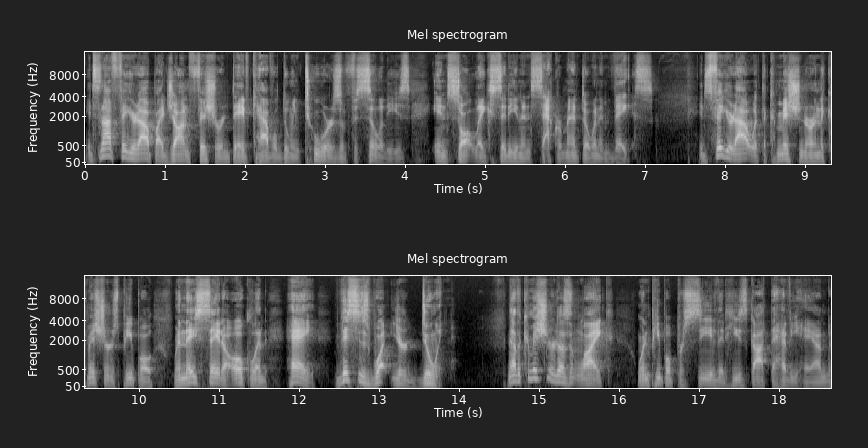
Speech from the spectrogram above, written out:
It's not figured out by John Fisher and Dave Kaval doing tours of facilities in Salt Lake City and in Sacramento and in Vegas. It's figured out with the commissioner and the commissioner's people when they say to Oakland, hey, this is what you're doing. Now, the commissioner doesn't like when people perceive that he's got the heavy hand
